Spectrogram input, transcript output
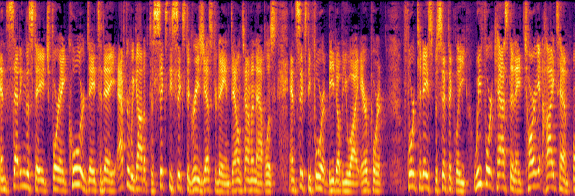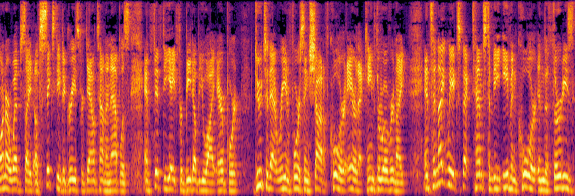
and setting the stage for a cooler day today after we got up to 66 degrees yesterday in downtown Annapolis and 64 at BWI Airport. For today specifically, we forecasted a target high temp on our website website of 60 degrees for downtown Annapolis and 58 for BWI Airport due to that reinforcing shot of cooler air that came through overnight. And tonight we expect temps to be even cooler in the 30s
